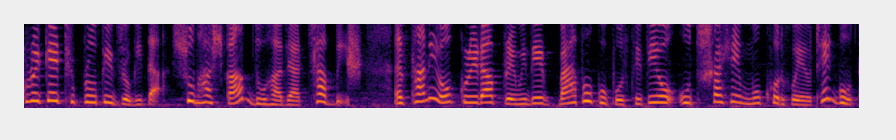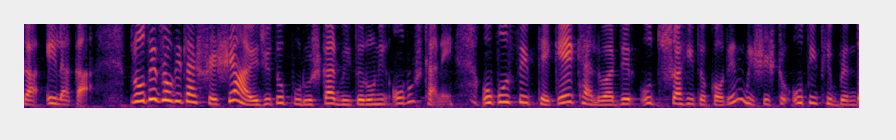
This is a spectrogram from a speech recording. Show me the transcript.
ক্রিকেট প্রতিযোগিতা, সুভাষ কাপ দু হাজার ছাব্বিশ। স্থানীয় ক্রীড়া প্রেমীদের ব্যাপক উপস্থিতি ও উৎসাহে মুখর হয়ে ওঠে গোটা এলাকা। প্রতিযোগিতা শেষে আয়োজিত পুরস্কার বিতরণী অনুষ্ঠানে উপস্থিত থেকে খেলোয়াড়দের উৎসাহিত করেন বিশিষ্ট অতিথিবৃন্দ।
